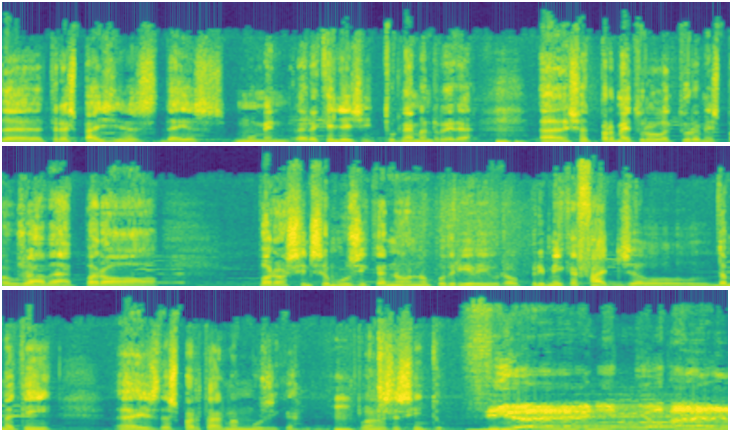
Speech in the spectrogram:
de tres pàgines deies, un moment, a veure què he llegit, tornem enrere. Eh, això et permet una lectura més pausada, però, però sense música no, no podria viure. El primer que faig el de matí eh, és despertar-me amb música. La necessito. Vieni, mio bel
